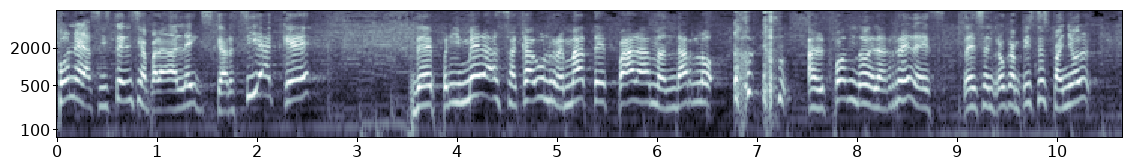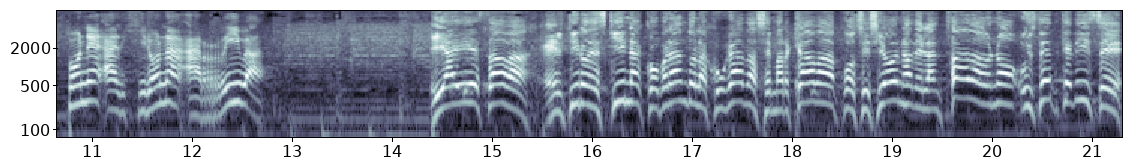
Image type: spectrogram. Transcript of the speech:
pone la asistencia para Alex García que de primera sacaba un remate para mandarlo al fondo de las redes. El centrocampista español pone al Girona arriba. Y ahí estaba, el tiro de esquina cobrando la jugada, se marcaba posición adelantada o no. ¿Usted qué dice?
